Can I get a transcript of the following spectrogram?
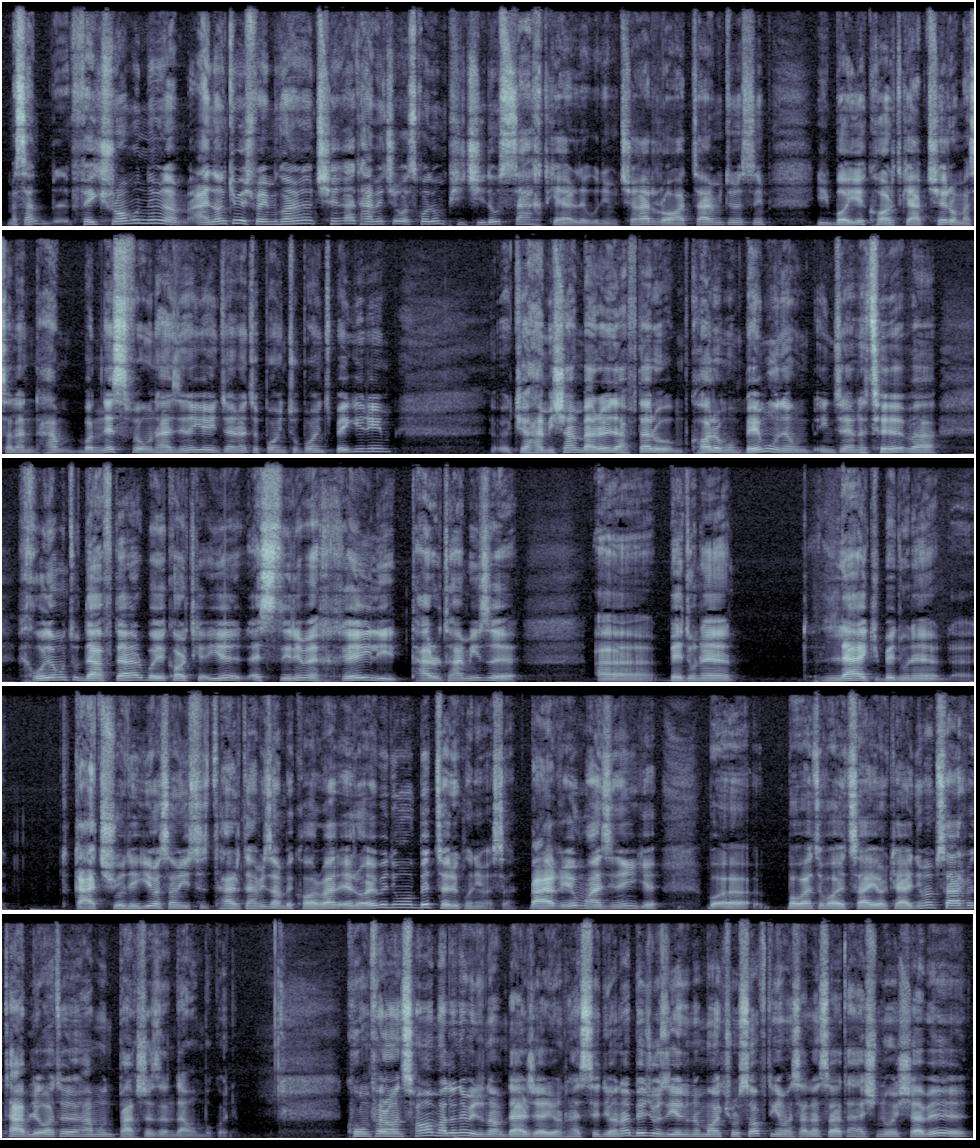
مثلا فکرامون نمی‌دونم الان که بهش فکر می‌کنم نمی‌دونم چقدر همه چی از خودمون پیچیده و سخت کرده بودیم. چقدر راحت تر می‌تونستیم با یه کارت کپچر رو مثلا هم با نصف اون هزینه یه اینترنت پوینت تو پوینت بگیریم که همیشه هم برای دفتر و کارمون بمونه اون اینترنته و خودمون تو دفتر با یه کارت یه استریم خیلی تر و تمیز بدون لگ بدون قطع شدگی مثلا یه چیز ترتمیز به کاربر ارائه بدیم و بتره کنیم مثلا. بقیه مهزینه ای که بابت واحد سیار کردیم هم صرف تبلیغات همون پخش زندهمون بکنیم. کنفرانس ها هم حالا نمی‌دونم در جریان هستید یا نه بجز یه دونه مایکروسافت دیگه مثلا ساعت 8 9 شبه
